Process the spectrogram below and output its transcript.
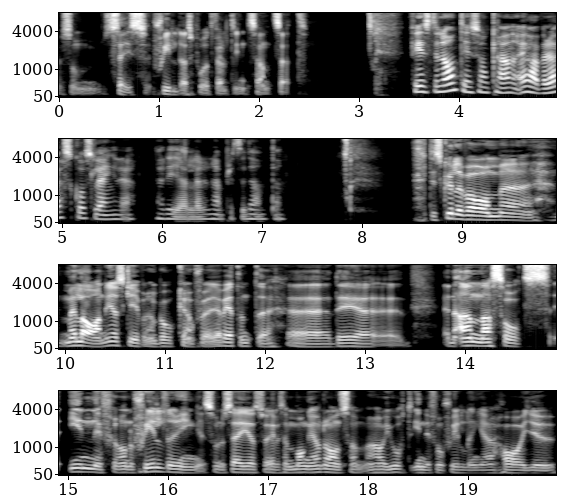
som sägs skildas på ett väldigt intressant sätt. Finns det någonting som kan överraska oss längre när det gäller den här presidenten? Det skulle vara om eh, Melania skriver en bok kanske, jag vet inte. Eh, det är eh, en annan sorts inifrån skildring. Som du säger så är det liksom många av de som har gjort inifrån skildringar har ju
